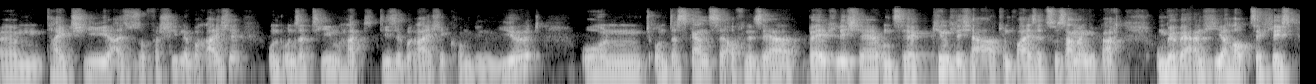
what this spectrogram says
ähm, Tai Chi, also so verschiedene Bereiche. Und unser Team hat diese Bereiche kombiniert und, und das Ganze auf eine sehr weltliche und sehr kindliche Art und Weise zusammengebracht. Und wir werden hier hauptsächlich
